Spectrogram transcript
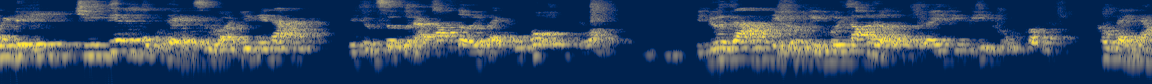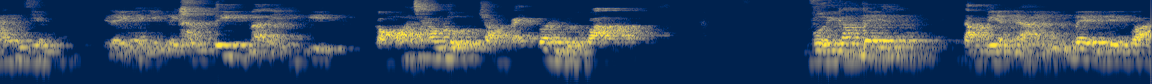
quy định chi tiết cụ thể sửa như thế nào thì thực sự là sắp tới phải quốc hội đúng không? Thì đưa ra thì lúc thì mới rõ được chứ ATV cũng không không đánh giá được nhiều. Thì đấy là những cái thông tin mà ATV có trao đổi trong cái tuần vừa qua. Với các bên đặc biệt là những bên liên quan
